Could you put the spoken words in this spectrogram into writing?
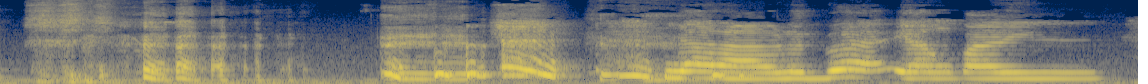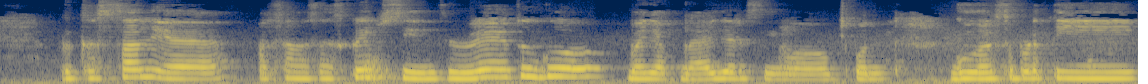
Enggak lah, menurut gue yang paling berkesan ya masa-masa skripsi. Sebenarnya itu gue banyak belajar sih, walaupun gue seperti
